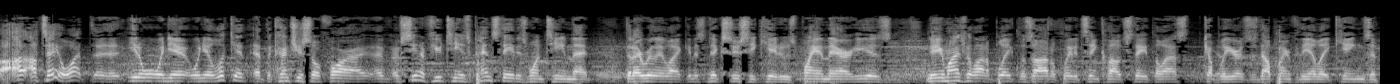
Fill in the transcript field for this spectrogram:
I'll tell you what, uh, you know, when you when you look at, at the country so far, I, I've seen a few teams. Penn State is one team that, that I really like, and it's Nick Sucese kid who's playing there. He is, you know, he reminds me a lot of Blake Lizotte, played at St. Cloud State the last couple of years, is now playing for the LA Kings. And,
